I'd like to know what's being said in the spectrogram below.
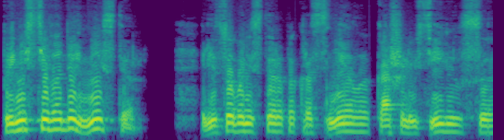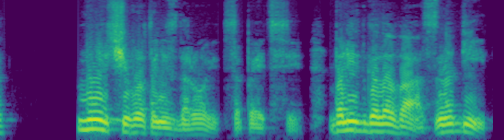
«Принести воды, мистер!» Лицо Банистера покраснело, кашель усилился. «Мне чего-то не здоровится, Пэтси. Болит голова, знобит.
